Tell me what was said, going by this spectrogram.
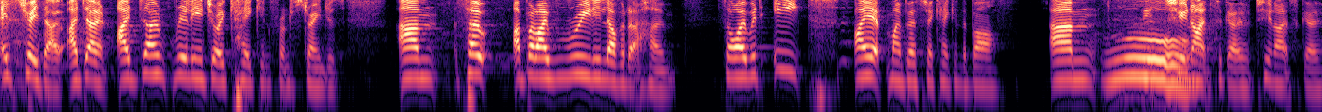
it's true though. I don't. I don't really enjoy cake in front of strangers. Um, so, uh, but I really love it at home. So I would eat. I ate my birthday cake in the bath. Um, the- two nights ago. Two nights ago,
